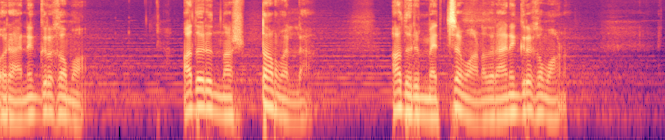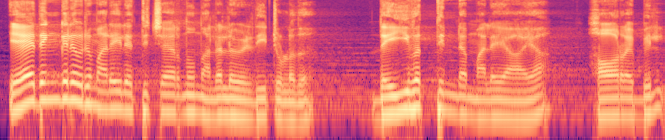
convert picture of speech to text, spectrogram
ഒരനുഗ്രഹമാണ് അതൊരു നഷ്ടമല്ല. അതൊരു മെച്ചമാണ്. അതൊരു അനുഗ്രഹമാണ്. ഏതെങ്കിലും ഒരു മലയിൽ എത്തിച്ചേർന്നു എന്നല്ലല്ലോ എഴുതിയിട്ടുള്ളത്. ദൈവത്തിന്റെ മലയായ ഹോറബിൽ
